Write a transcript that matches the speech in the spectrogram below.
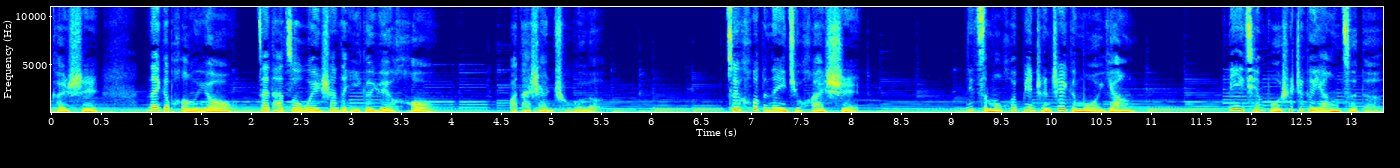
可是，那个朋友在他做微商的一个月后，把他删除了。最后的那一句话是：“你怎么会变成这个模样？你以前不是这个样子的。”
